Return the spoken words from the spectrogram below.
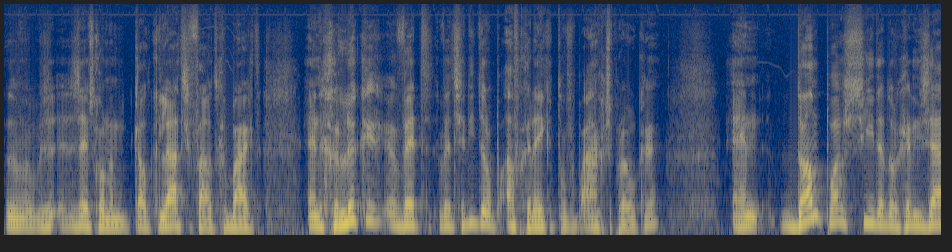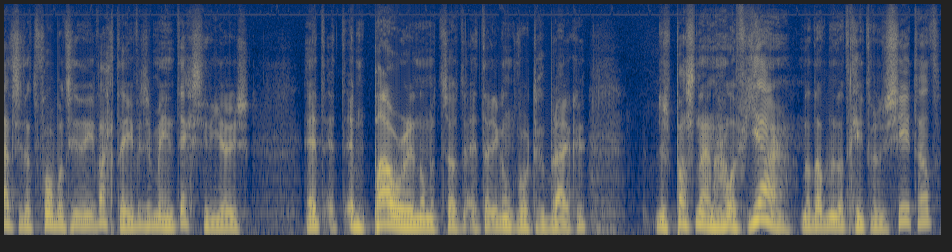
Ze heeft gewoon een calculatiefout gemaakt. En gelukkig werd, werd ze niet erop afgerekend of op aangesproken. En dan pas zie je dat de organisatie dat voorbeeld. Wacht even, ze menen het echt serieus. Het, empoweren, om het zo te, het woord te gebruiken. Dus pas na een half jaar nadat men dat geïntroduceerd had,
